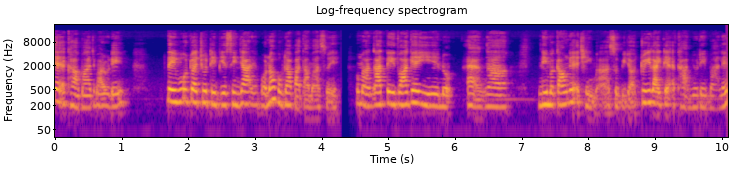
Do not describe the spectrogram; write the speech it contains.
တဲ့အခါမှာကျမတို့တွေ သေဖို့အတွက်ကြိုတင်ပြင်ဆင်ကြတယ်ပေါ့နော်ဗုဒ္ဓဘာသာမှာဆိုရင်ဟိုမှာငါတည်သွားခဲ့ရင်တော့အဲငါနေမကောင်းတဲ့အချိန်မှာဆိုပြီးတော့တွေးလိုက်တဲ့အခါမျိုးတွေမှာလေ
